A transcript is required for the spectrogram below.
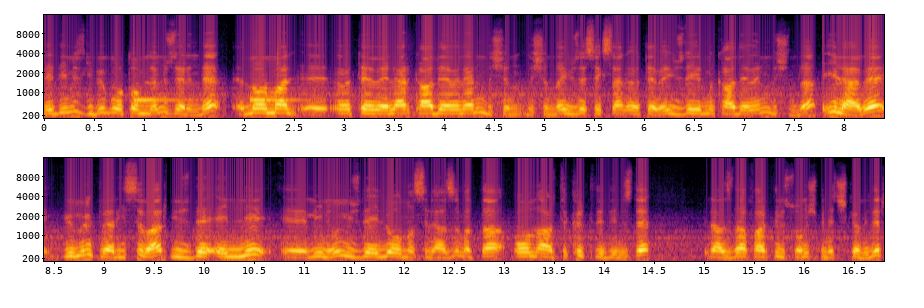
dediğimiz gibi bu otomobillerin üzerinde e, normal e, ÖTV'ler, KDV'lerin dışın- dışında %80 ÖTV, %20 KDV'nin dışında ilave gümrük vergisi var. %50 e, minimum %50 olması lazım. Hatta 10 artı 40 dediğimizde biraz daha farklı bir sonuç bile çıkabilir.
